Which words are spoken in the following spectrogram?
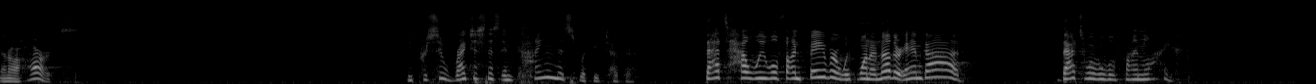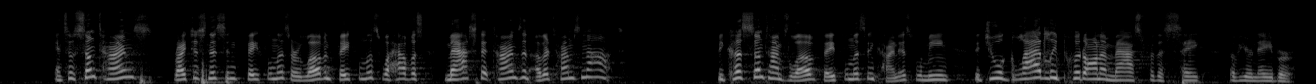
in our hearts. We pursue righteousness and kindness with each other. That's how we will find favor with one another and God. That's where we will find life. And so sometimes righteousness and faithfulness, or love and faithfulness, will have us masked at times and other times not. Because sometimes love, faithfulness, and kindness will mean that you will gladly put on a mask for the sake of your neighbor.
